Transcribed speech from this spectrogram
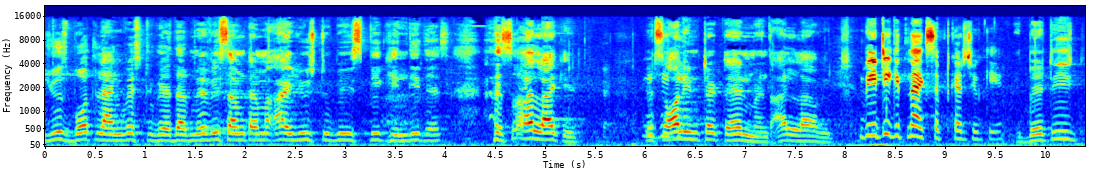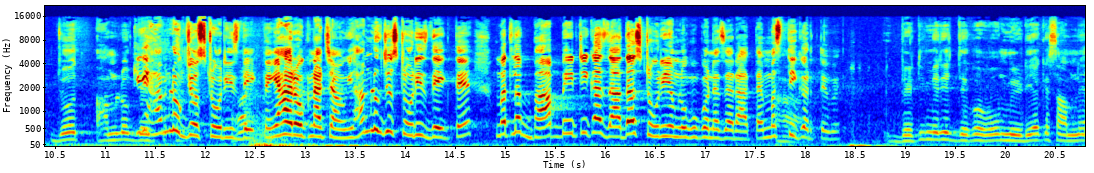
use both language together maybe some time I use to be speak Hindi this so I like it it's all entertainment I love it बेटी कितना एक्सेप्ट कर चुकी है? बेटी जो हम लोग क्योंकि हम लोग जो स्टोरीज देखते हैं यहाँ रोकना चाहूँगी। हम लोग जो स्टोरीज देखते हैं मतलब बाप बेटी का ज़्यादा स्टोरी हम लोगों को नज़र आता है मस्ती करते हुए। बेटी मेरी देखो वो मीडिया के सामने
